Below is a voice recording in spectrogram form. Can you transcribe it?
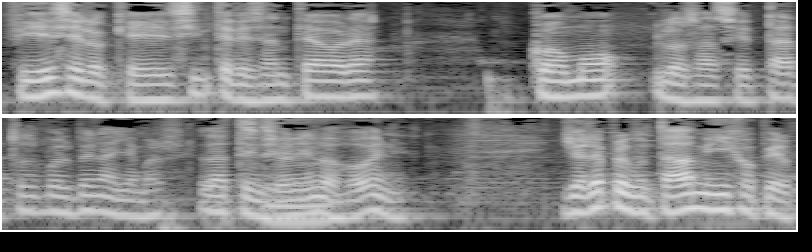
fíjese lo que es interesante ahora, cómo los acetatos vuelven a llamar la atención sí. en los jóvenes. Yo le preguntaba a mi hijo, ¿pero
